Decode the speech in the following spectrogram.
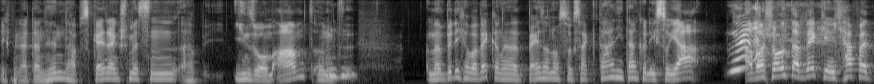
Ich bin halt dann hin, habe das Geld reingeschmissen, habe ihn so umarmt und, und dann bin ich aber weg und dann hat Baser noch so gesagt, Dani, danke. Und ich so, ja, aber schon unter weg. Ich habe halt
